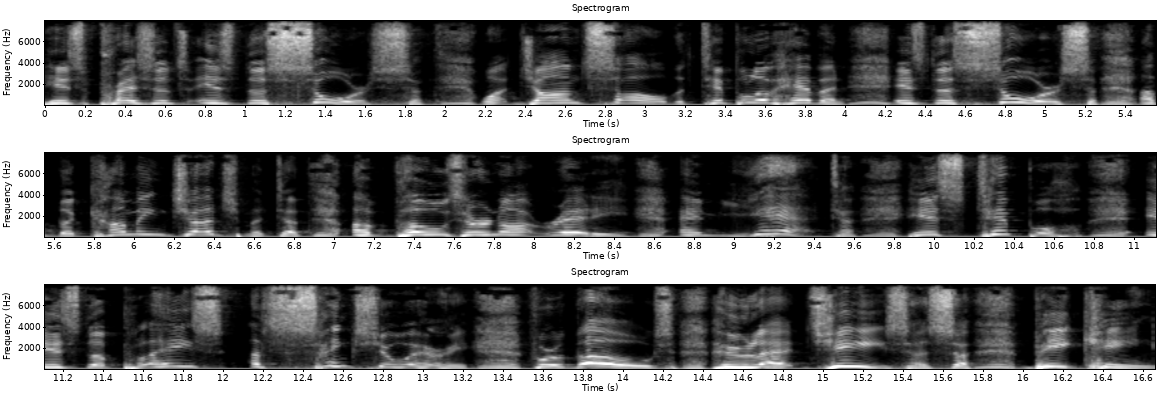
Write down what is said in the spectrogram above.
His presence presence is the source. What John saw, the temple of heaven, is the source of the coming judgment of those who are not ready. And yet, his temple is the place of sanctuary for those who let Jesus be king.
